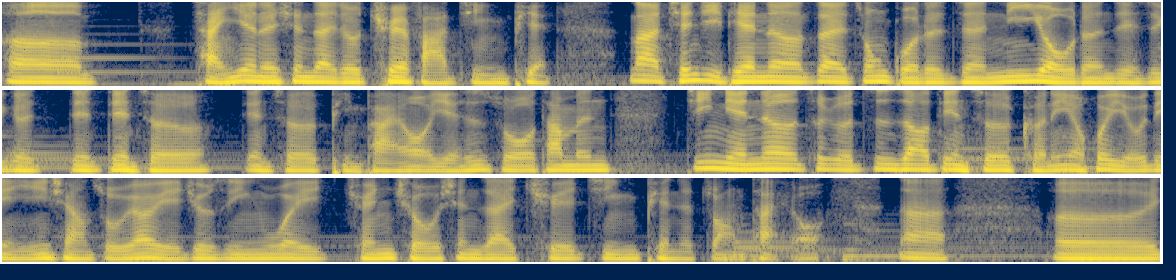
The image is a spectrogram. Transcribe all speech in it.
呃产业呢现在都缺乏晶片。那前几天呢，在中国的这 NIO 的也是一个电电车电车品牌哦，也是说他们今年呢这个制造电车可能也会有点影响，主要也就是因为全球现在缺晶片的状态哦。那呃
